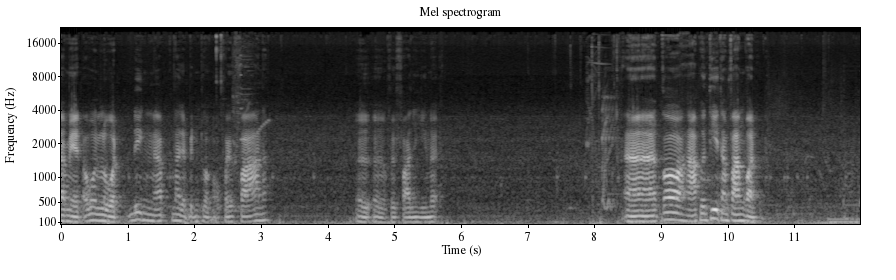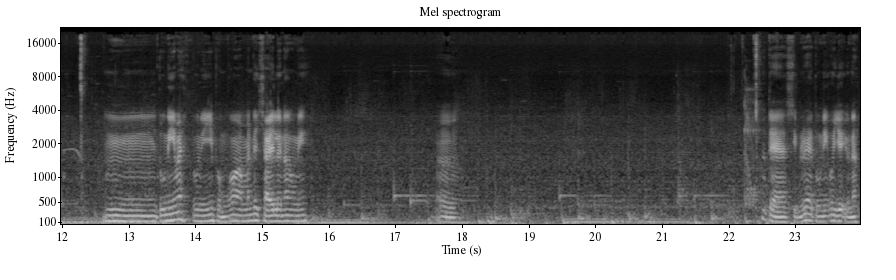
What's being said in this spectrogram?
ดาเมจ o อเวอร์โหลดดิ้งนะครับ น่าจะเป็นส่วนของไฟฟ้านะ เออเออไฟฟ้าจริงๆด้วย อ่า ก็หาพื้นที่ทำฟาร์มก่อน อืม ตรงนี้ไหม ตรงนี้ผมก็ไม่ได้ใช้เลยนะตรงนี้ เออแต่สิ่งแรกตรงนี้ก็เยอะอยู่นะ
